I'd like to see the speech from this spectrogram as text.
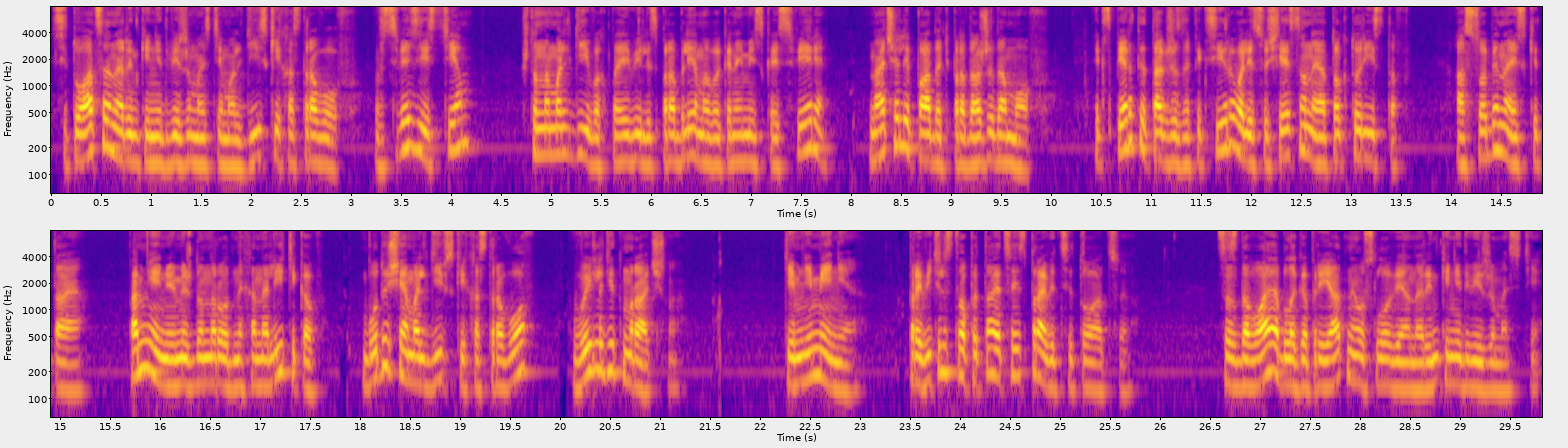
Ситуация на рынке недвижимости Мальдивских островов. В связи с тем, что на Мальдивах появились проблемы в экономической сфере, начали падать продажи домов. Эксперты также зафиксировали существенный отток туристов, особенно из Китая. По мнению международных аналитиков, будущее Мальдивских островов выглядит мрачно. Тем не менее, правительство пытается исправить ситуацию, создавая благоприятные условия на рынке недвижимости.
